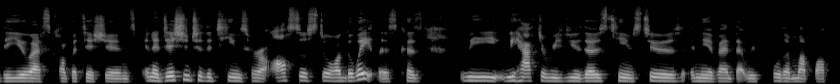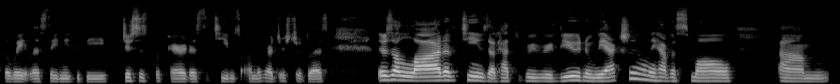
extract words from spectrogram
the U.S. competitions, in addition to the teams who are also still on the wait list, because we we have to review those teams too. In the event that we pull them up off the wait list, they need to be just as prepared as the teams on the registered list. There's a lot of teams that have to be reviewed, and we actually only have a small um,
